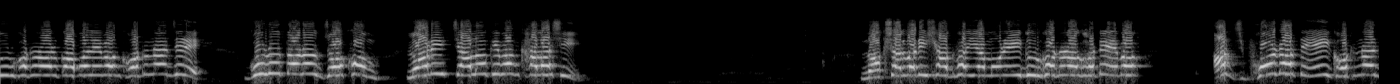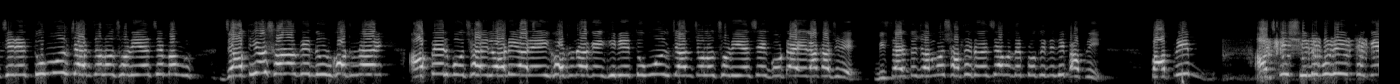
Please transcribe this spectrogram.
দুর্ঘটনার কবল এবং ঘটনার জেরে গুরুতর জখম, লরির চালক এবং খালাসি। নকশালবাড়ি সাত ভাইয়া মোড়ে এই দুর্ঘটনা ঘটে এবং আজ ভোর রাতে এই ঘটনার জেরে তুমুল চাঞ্চল্য ছড়িয়েছে এবং জাতীয় সড়কে দুর্ঘটনায় আপেল বোঝাই লরি আর এই ঘটনাকে ঘিরে তুমুল চাঞ্চল্য ছড়িয়েছে গোটা এলাকা জুড়ে। বিস্তারিত জন্ম সাথে রয়েছে আমাদের প্রতিনিধি পাপড়ি। পাপড়ি, আজকে শিলিগুড়ি থেকে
